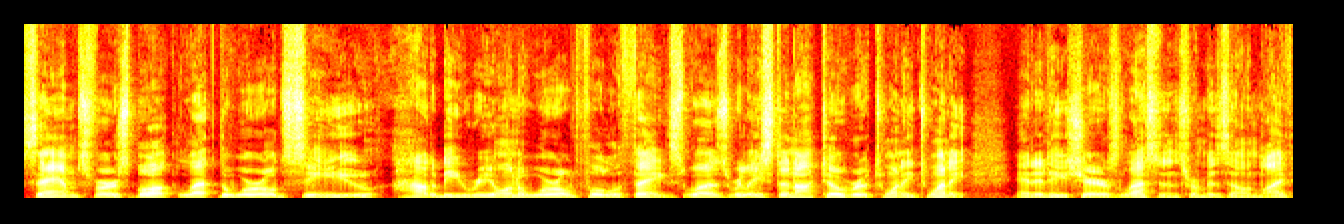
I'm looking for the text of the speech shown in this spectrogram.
Sam's first book, Let the World See You How to Be Real in a World Full of Fakes, was released in October of 2020. In it, he shares lessons from his own life.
